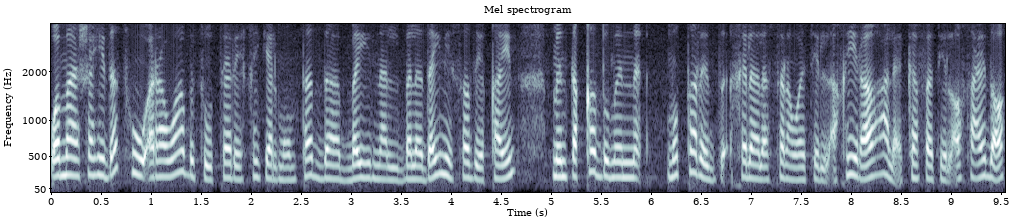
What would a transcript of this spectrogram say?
وما شهدته الروابط التاريخية الممتدة بين البلدين الصديقين من تقدم مضطرد. خلال السنوات الأخيرة على كافة الأصعدة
